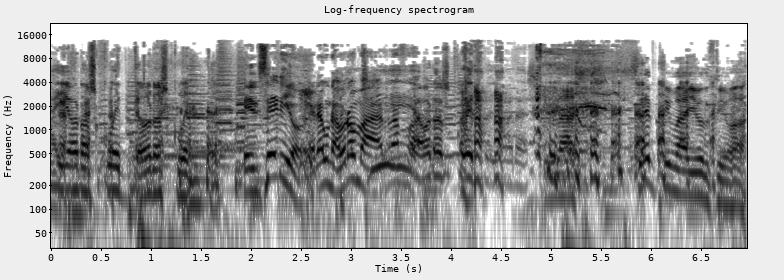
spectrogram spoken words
Ay, ahora os cuento, ahora os cuento. ¿En serio? Era una broma, Rafa. ahora os cuento. La séptima y última.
